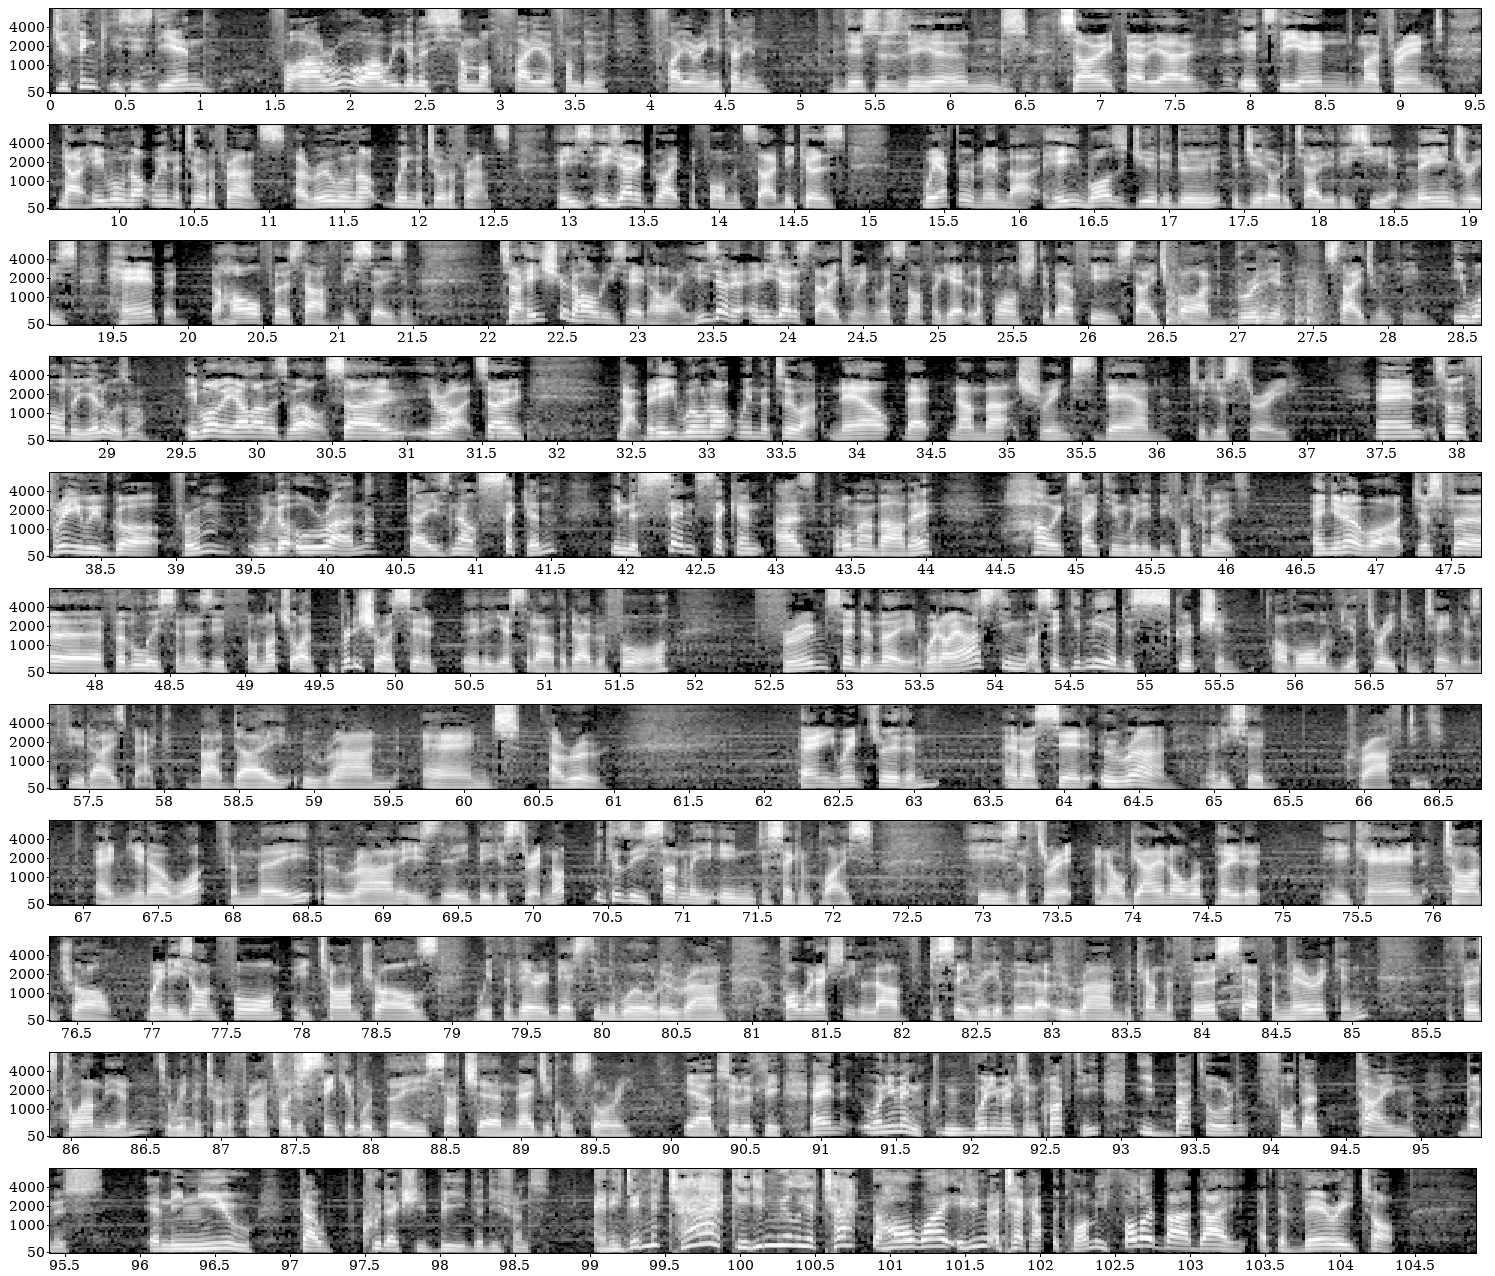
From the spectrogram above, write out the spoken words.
do you think is this the end for Aru, or are we going to see some more fire from the firing Italian? This is the end. Sorry, Fabio. It's the end, my friend. No, he will not win the Tour de France. Aru will not win the Tour de France. He's, he's had a great performance, though, because we have to remember he was due to do the Giro d'Italia this year. Knee injuries hampered the whole first half of his season. So he should hold his head high. He's at a, and he's at a stage win. Let's not forget La Planche des Belles Filles, stage five. Brilliant stage win for him. He wore the yellow as well. He wore the yellow as well. So you're right. So no, but he will not win the tour. Now that number shrinks down to just three. And so three we've got from we've got Uran that is now second in the same second as Romain Bardet. How exciting would it be for tonight? And you know what? Just for for the listeners, if I'm not sure, I'm pretty sure I said it either yesterday or the day before. Froome said to me when I asked him, I said, "Give me a description of all of your three contenders." A few days back, Bardet, Uran, and Aru. And he went through them, and I said, Uran. And he said, crafty. And you know what? For me, Uran is the biggest threat. Not because he's suddenly into second place. He's the threat. And again, I'll repeat it. He can time trial. When he's on form, he time trials with the very best in the world, Uran. I would actually love to see Rigoberto Uran become the first South American, the first Colombian to win the Tour de France. I just think it would be such a magical story. Yeah, absolutely. And when you, mean, when you mentioned Crafty, he battled for that time bonus and he knew that could actually be the difference. And he didn't attack. He didn't really attack the whole way. He didn't attack up the climb. He followed Bardet at the very top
